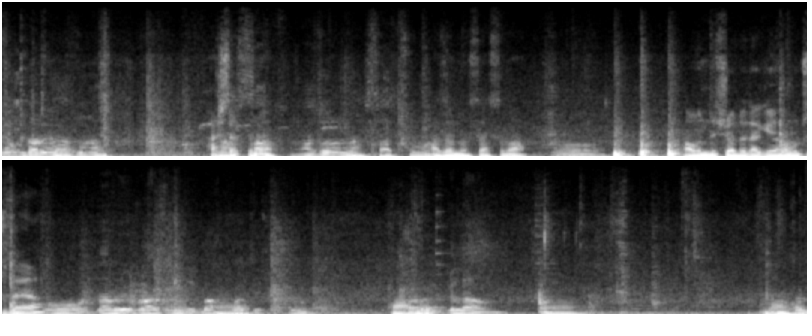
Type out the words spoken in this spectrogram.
Ям дарои 1000 80 сомон 1900 сомон. 1900 сомон О. ҳамон нишондодагӣ ҳамон чиза я О, дарои вазмини ба қуввати хушун. фаҳмо Дарои главн. Махсус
